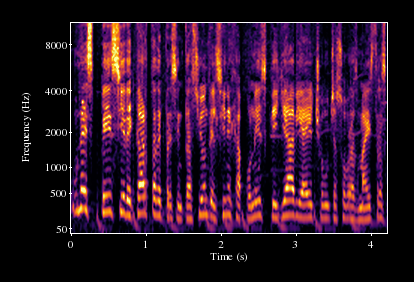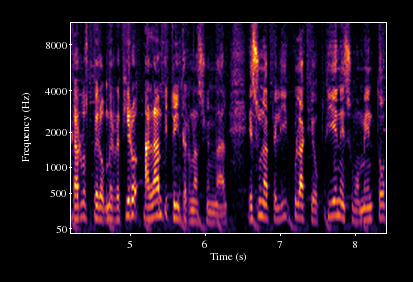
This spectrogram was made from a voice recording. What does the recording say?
una especie de carta de presentación del cine japonés que ya había hecho muchas obras maestras, Carlos, pero me refiero al ámbito internacional. Es una película que obtiene en su momento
